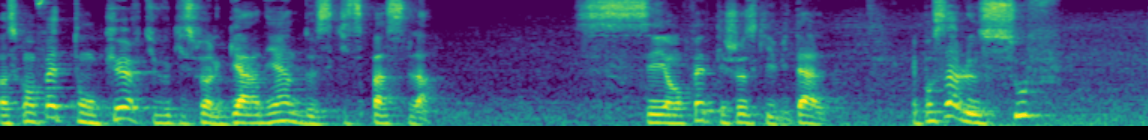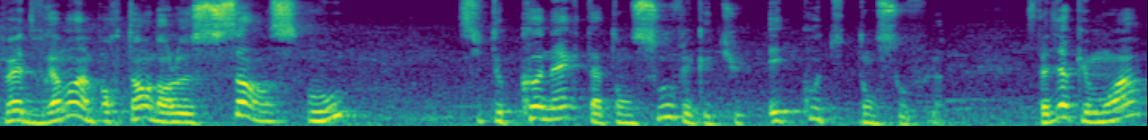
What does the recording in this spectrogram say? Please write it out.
parce qu'en fait, ton cœur, tu veux qu'il soit le gardien de ce qui se passe là. C'est en fait quelque chose qui est vital. Et pour ça, le souffle peut être vraiment important dans le sens où, si tu te connectes à ton souffle et que tu écoutes ton souffle, c'est-à-dire que moi,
